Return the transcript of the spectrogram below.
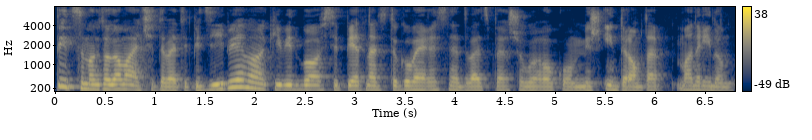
Підсумок того матчу давайте підзіб'ємо, який відбувався 15 вересня 2021 року між Інтером та Мадридом.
